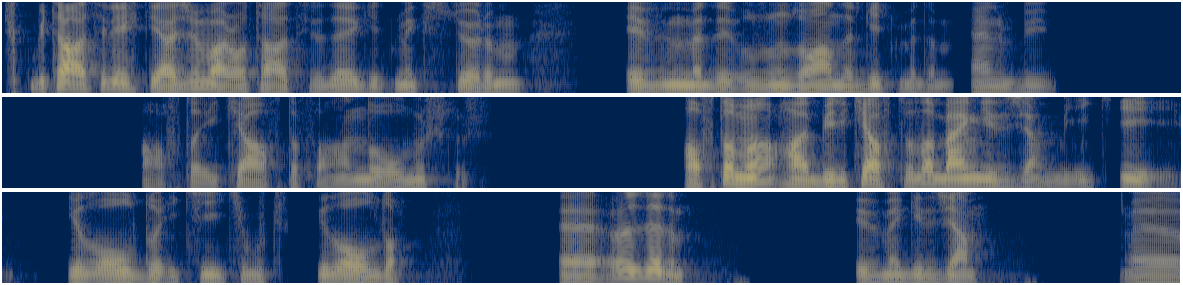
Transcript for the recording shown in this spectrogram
Küçük bir tatile ihtiyacım var. O tatilde gitmek istiyorum. Evime de uzun zamandır gitmedim. Yani bir hafta iki hafta falan da olmuştur. Hafta mı? Ha bir iki haftada ben gideceğim. Bir iki yıl oldu. iki iki buçuk yıl oldu. Ee, özledim. Evime gideceğim. Ee,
